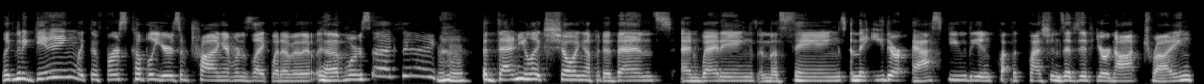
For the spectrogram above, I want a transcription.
Like the beginning, like the first couple years of trying, everyone's like, whatever, they have more sex. Mm-hmm. But then you're like showing up at events and weddings and the things, and they either ask you the, the questions as if you're not trying,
